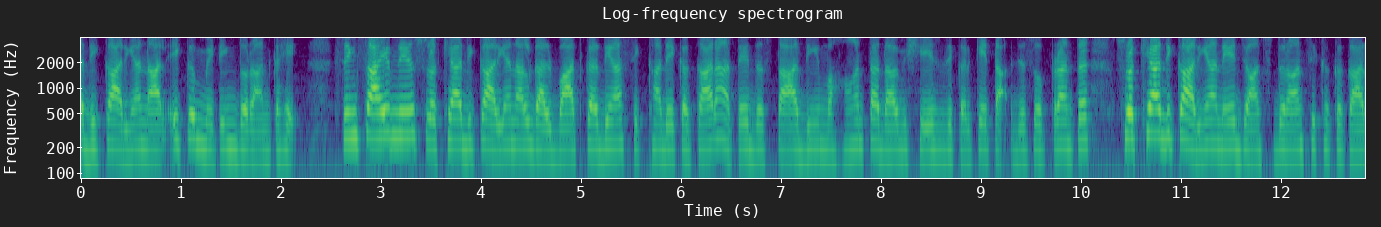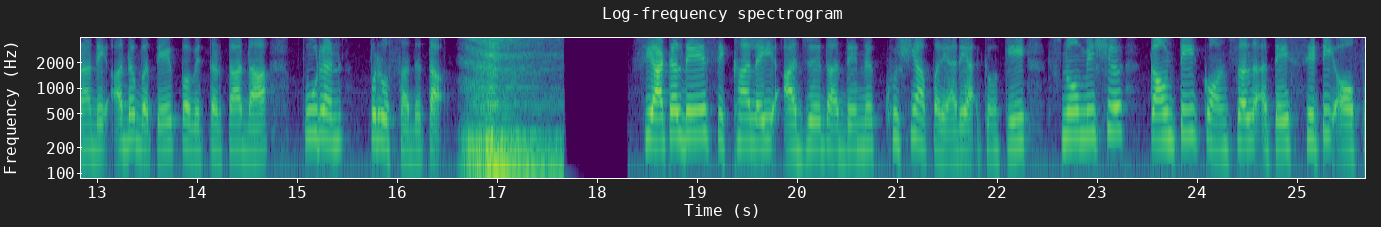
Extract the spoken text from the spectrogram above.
ਅਧਿਕਾਰੀਆਂ ਨਾਲ ਇੱਕ ਮੀਟਿੰਗ ਦੌਰਾਨ ਕਹੇ। ਸਿੰਘ ਸਾਹਿਬ ਨੇ ਸੁਰੱਖਿਆ ਅਧਿਕਾਰੀਆਂ ਨਾਲ ਗੱਲਬਾਤ ਕਰਦਿਆਂ ਸਿੱਖਾਂ ਦੇ ਕਕਾਰਾਂ ਅਤੇ ਦਸਤਾਰ ਦੀ ਮਹਾਨਤਾ ਦਾ ਵਿਸ਼ੇਸ਼ ਜ਼ਿਕਰ ਕੀਤਾ, ਜਿਸ ਉਪਰੰਤ ਸੁਰੱਖਿਆ ਅਧਿਕਾਰੀਆਂ ਨੇ ਜਾਂਚ ਦੌਰਾਨ ਸਿੱਖ ਕਕਾਰਾਂ ਦੇ ਅਦਬ ਅਤੇ ਪਵਿੱਤਰਤਾ ਦਾ ਪੂਰਨ ਭਰੋਸਾ ਦਿੱਤਾ। ਸਿਆਟਲ ਦੇ ਸਿੱਖਾਂ ਲਈ ਅੱਜ ਦਾ ਦਿਨ ਖੁਸ਼ੀਆਂ ਭਰਿਆ ਰਿਹਾ ਕਿਉਂਕਿ ਸਨੋਮਿਸ਼ ਕਾਉਂਟੀ ਕੌਂਸਲ ਅਤੇ ਸਿਟੀ ਆਫ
